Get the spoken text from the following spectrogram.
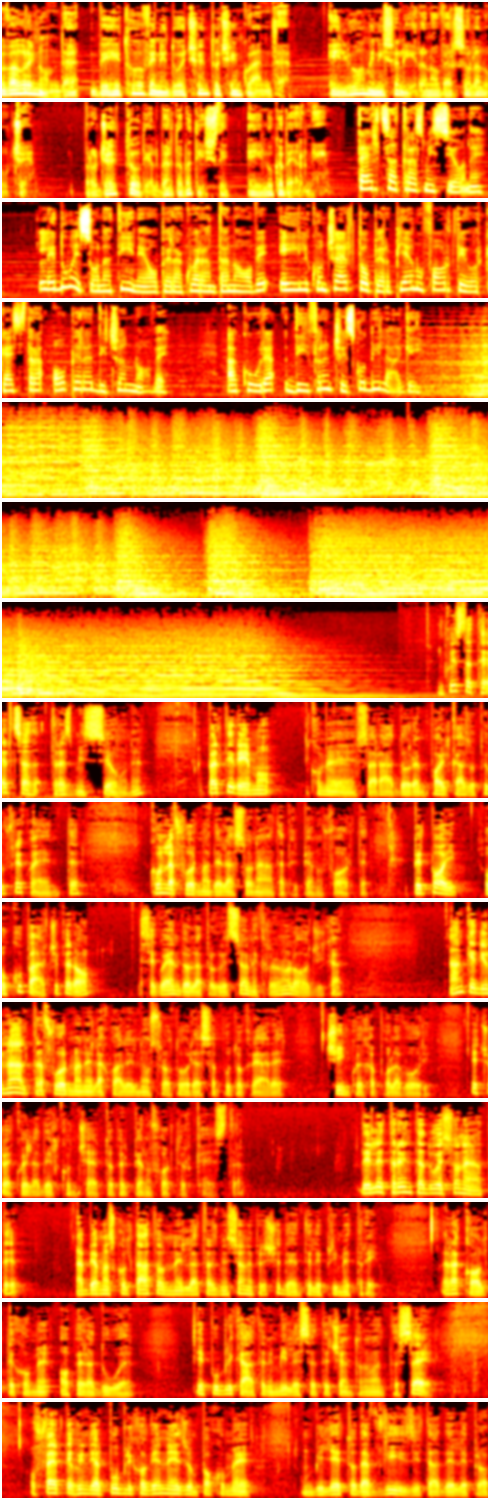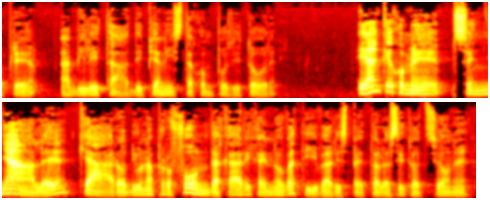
Va ora in onda Beethoven 250 e gli uomini salirono verso la luce. Progetto di Alberto Battisti e Luca Berni. Terza trasmissione. Le due sonatine opera 49 e il concerto per pianoforte e orchestra opera 19. A cura di Francesco Di Laghi. In questa terza trasmissione partiremo, come sarà d'ora in poi il caso più frequente, con la forma della sonata per pianoforte, per poi occuparci però, seguendo la progressione cronologica, anche di un'altra forma nella quale il nostro autore ha saputo creare cinque capolavori, e cioè quella del concerto per pianoforte e orchestra. Delle 32 sonate abbiamo ascoltato nella trasmissione precedente le prime tre raccolte come opera 2 e pubblicate nel 1796, offerte quindi al pubblico viennese un po' come un biglietto da visita delle proprie abilità di pianista-compositore e anche come segnale chiaro di una profonda carica innovativa rispetto alla situazione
